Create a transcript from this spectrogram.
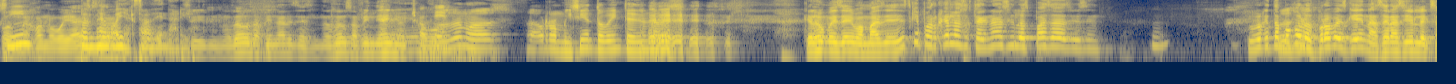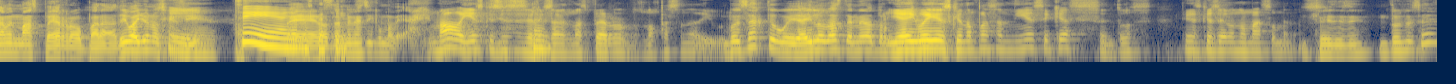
Sí. mejor me voy a Pues me voy a extraordinario. Sí, nos vemos a finales de, nos vemos a fin de año, chavos. Nos vemos. Ahorro mis 120 de una vez. que luego me dice mi mamá, es que ¿por qué los extraordinarios sí los pasas? Y así, "Pues porque tampoco Pues, los profes quieren hacer así el examen más perro para... Digo, hay unos que Sí. sí, hay unos pero que sí. también así como de... Ay, No, y es que si haces el examen más perro, pues no pasa nadie, güey. pues exacto, güey, ahí los vas a tener otro... Y hay güeyes que no pasan ni ese que haces, entonces tienes que hacer uno más o menos. Sí, sí, sí. Entonces, eh,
